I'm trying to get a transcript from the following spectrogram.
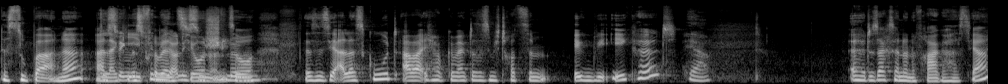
das super, ne? Nicht so Allergieprävention und so. Das ist ja alles gut, aber ich habe gemerkt, dass es mich trotzdem irgendwie ekelt. Ja. Äh, du sagst, wenn du eine Frage hast, ja?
